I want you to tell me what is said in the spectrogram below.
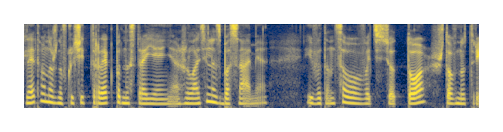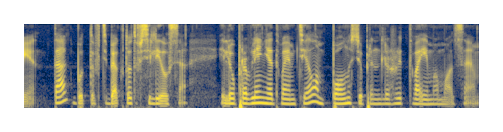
Для этого нужно включить трек под настроение, желательно с басами, и вытанцовывать все то, что внутри, так, будто в тебя кто-то вселился, или управление твоим телом полностью принадлежит твоим эмоциям.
